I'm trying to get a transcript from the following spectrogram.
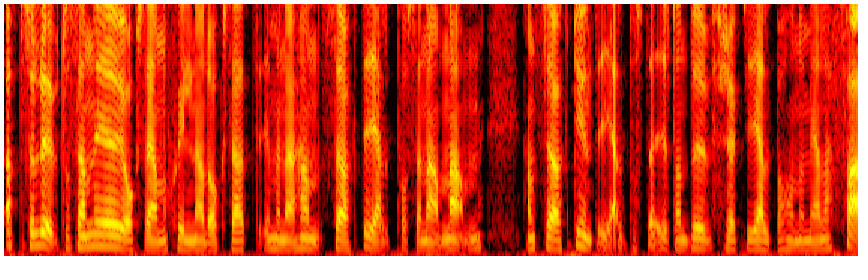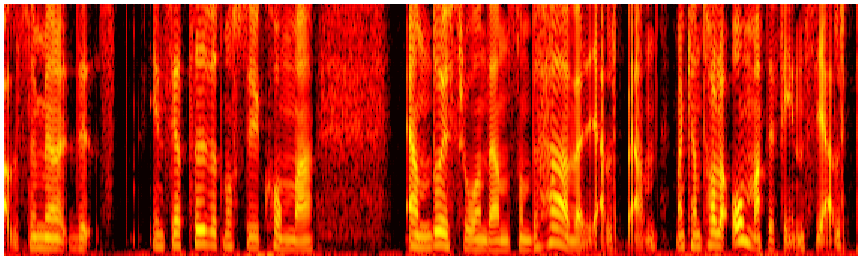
absolut, och sen är det ju också en skillnad också att jag menar, han sökte hjälp hos en annan. Han sökte ju inte hjälp hos dig utan du försökte hjälpa honom i alla fall. Så menar, det, initiativet måste ju komma ändå ifrån den som behöver hjälpen. Man kan tala om att det finns hjälp.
